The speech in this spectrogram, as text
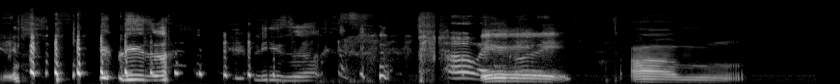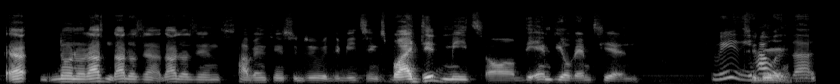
thing. please, oh. please. Oh. My god. Um, uh, no, no, that's that doesn't that doesn't have anything to do with the meetings. But I did meet um the MD of MTN. Really? How was that?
